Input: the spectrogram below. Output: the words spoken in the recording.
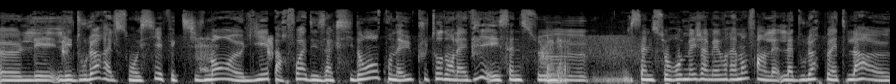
euh, les, les douleurs, elles sont aussi effectivement liées parfois à des accidents qu'on a eu plus tôt dans la vie et ça ne se, ça ne se remet jamais vraiment. Enfin, la, douleur peut être là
